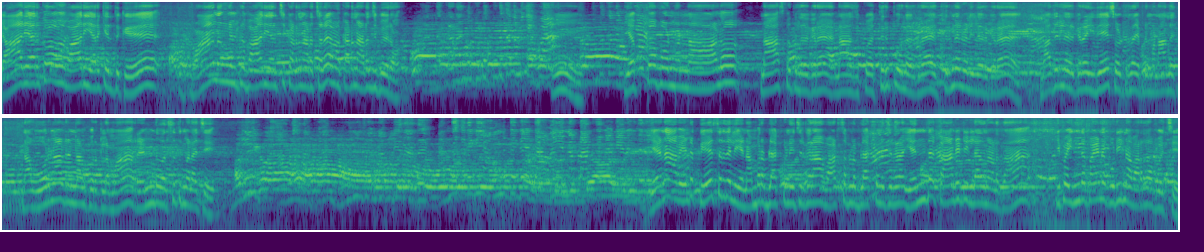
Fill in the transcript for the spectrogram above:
யார் யாருக்கோ அவன் வாரி இறக்கிறதுக்கு வாங்கினவங்கள்ட்ட வாரி இறச்சி கடன் அடைச்சாலே அவன் கடன் அடைஞ்சு போயிடும் ம். எப்போ ஃபோன் பண்ணாலும் நான் ஆஸ்பத்திரியில் இருக்கிறேன். நான் இப்போ திருப்பூரில் இருக்கிறேன். திருநெல்வேலியில் இருக்கிறேன். மதுரையில் இருக்கிறேன். இதே சொல்லிட்டு தான் எப்படிமா நான் நான் ஒரு நாள் ரெண்டு நாள் பொறுக்கலாமா ரெண்டு வருஷத்துக்கு மேலாச்சு. ஏன்னா அவன் பேசுறது இல்லையே. நம்பரை பிளாக் பண்ணி வச்சிருக்கான் வாட்ஸ்அப்பில் பிளாக் பண்ணி வச்சிருக்கான் எந்த கான்டாக்ட் இல்லாதனால தான் இப்போ இந்த பையனை கூட்டி நான் வரதா போச்சு.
